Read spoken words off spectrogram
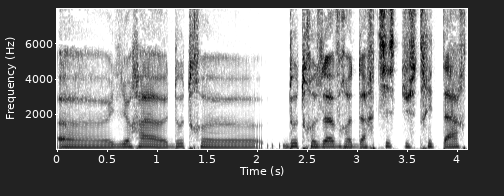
euh, il y aura d'autres d'autres œuvres d'artistes du street art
